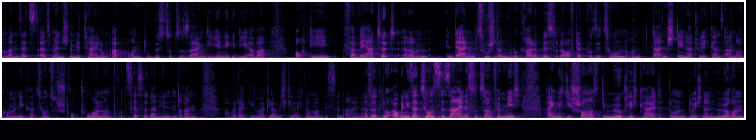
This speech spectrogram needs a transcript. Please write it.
man setzt als Mensch eine Mitteilung ab und du bist sozusagen diejenige, die aber auch die verwertet ähm, in deinem Zustand, wo du gerade bist oder auf der Position. Und da entstehen natürlich ganz andere Kommunikationsstrukturen und Prozesse dann hinten dran. Aber da gehen wir, glaube ich, gleich nochmal ein bisschen ein. Also Organisationsdesign ist sozusagen für mich eigentlich die Chance, die Möglichkeit, durch einen höheren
